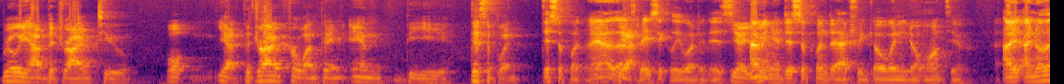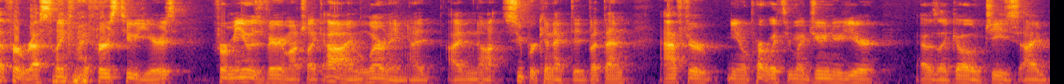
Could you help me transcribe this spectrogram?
really have the drive to, well, yeah, the drive for one thing and the discipline. Discipline. Yeah, that's Yeah. basically what it is. Yeah, Having a discipline to actually go when you don't want to. I, I know that for wrestling, my first two years, for me, it was very much like, ah, I'm learning. I, I'm not super connected. But then after, you know, partway through my junior year, I was like, oh, geez, I,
